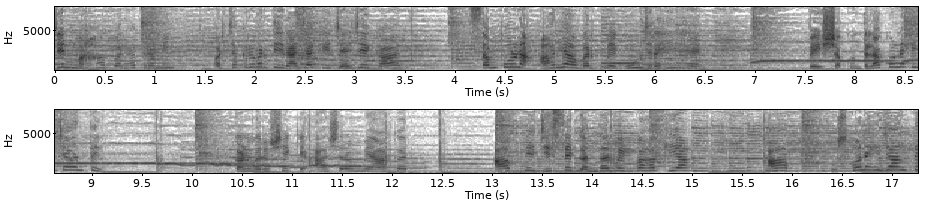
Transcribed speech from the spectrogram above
जिन महापराक्रमी और चक्रवर्ती राजा की जय जयकार संपूर्ण आर्यावर्त में गूंज रही है। वे शकुंतला को नहीं जानते। कण्व ऋषि के आश्रम में आकर आपने जिससे गंधर्व विवाह किया आप उसको नहीं जानते?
